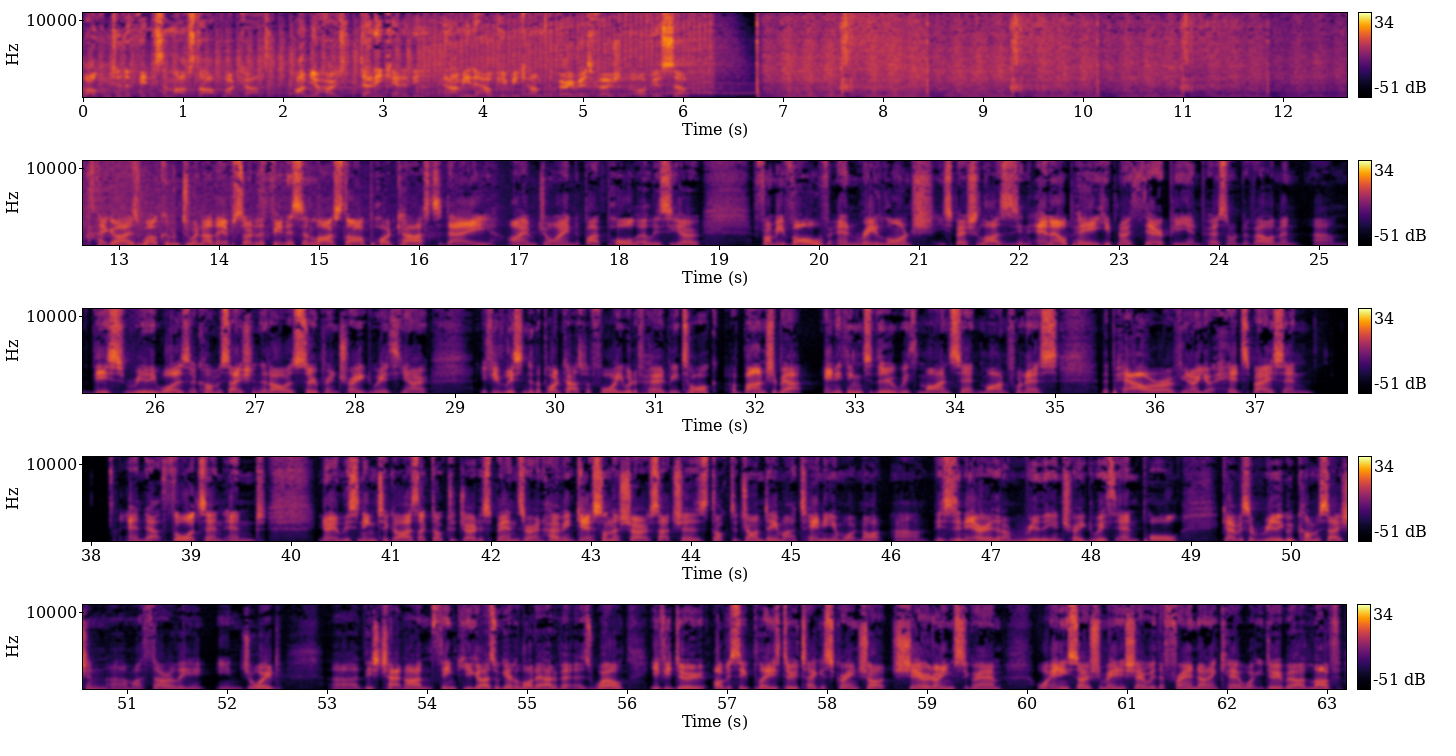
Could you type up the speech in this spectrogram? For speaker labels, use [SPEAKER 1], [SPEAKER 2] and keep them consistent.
[SPEAKER 1] Welcome to the Fitness and Lifestyle Podcast. I'm your host, Danny Kennedy, and I'm here to help you become the very best version of yourself. Hey guys, welcome to another episode of the Fitness and Lifestyle Podcast. Today I am joined by Paul Eliseo from Evolve and Relaunch. He specializes in NLP, hypnotherapy, and personal development. Um, this really was a conversation that I was super intrigued with. You know, if you've listened to the podcast before, you would have heard me talk a bunch about anything to do with mindset, mindfulness, the power of you know your headspace and and our thoughts and and you know listening to guys like Dr. Joe Dispenza and having guests on the show such as Dr. John Demartini and whatnot. Um, this is an area that I'm really intrigued with, and Paul gave us a really good conversation. Um, I thoroughly enjoyed uh, this chat, and I think you guys will get a lot out of it as well. If you do, obviously, please do take a screenshot, share it on Instagram or any social media, share it with a friend. I don't care what you do, but I'd love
